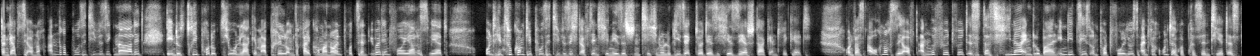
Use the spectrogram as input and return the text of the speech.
Dann gab es ja auch noch andere positive Signale. Die Industrieproduktion lag im April um 3,9 Prozent über dem Vorjahreswert. Und hinzu kommt die positive Sicht auf den chinesischen Technologiesektor, der sich hier sehr stark entwickelt. Und was auch noch sehr oft angeführt wird, ist, dass China in globalen Indizes und Portfolios einfach unterrepräsentiert ist.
